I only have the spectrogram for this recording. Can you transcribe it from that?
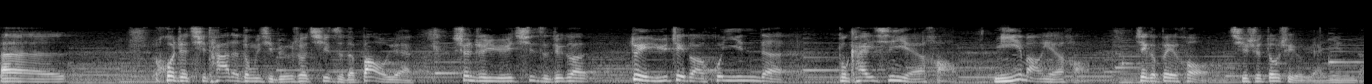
呃，或者其他的东西，比如说妻子的抱怨，甚至于妻子这段对于这段婚姻的不开心也好，迷茫也好，这个背后其实都是有原因的。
